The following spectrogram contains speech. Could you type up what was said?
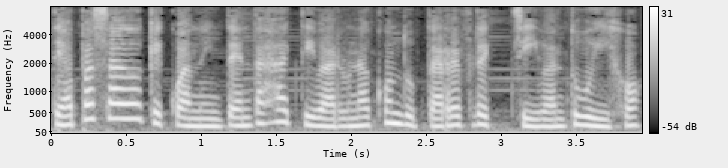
¿Te ha pasado que cuando intentas activar una conducta reflexiva en tu hijo,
